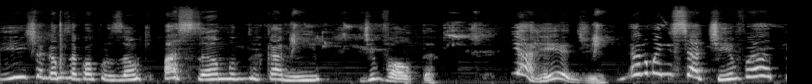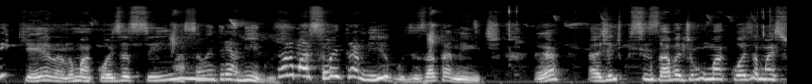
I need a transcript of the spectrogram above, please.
e chegamos à conclusão que passamos do caminho de volta. E a rede era uma iniciativa pequena, era uma coisa assim. Uma ação entre amigos. Era uma ação entre amigos, exatamente. É? A gente precisava de alguma coisa mais,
